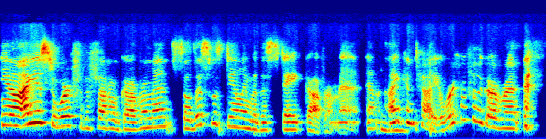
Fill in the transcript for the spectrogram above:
you know, I used to work for the federal government, so this was dealing with the state government. And mm-hmm. I can tell you, working for the government,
